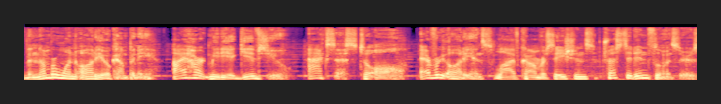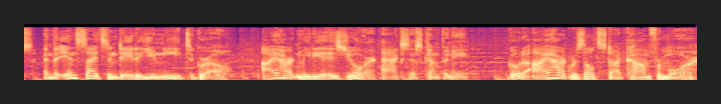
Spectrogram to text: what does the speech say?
the number one audio company, iHeartMedia gives you access to all. Every audience, live conversations, trusted influencers, and the insights and data you need to grow. iHeartMedia is your access company. Go to iHeartResults.com for more.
